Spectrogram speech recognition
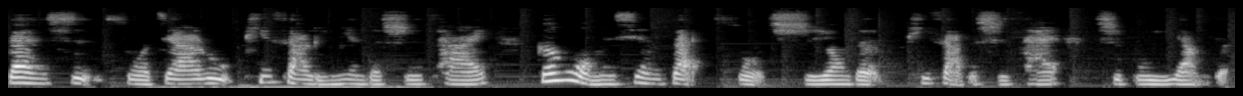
但是所加入披萨里面的食材跟我们现在所使用的披萨的食材是不一样的。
